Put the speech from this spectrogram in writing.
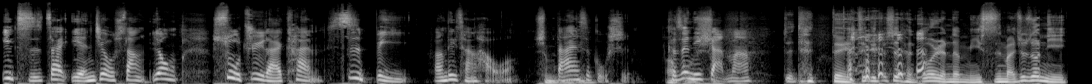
一直在研究上，用数据来看是比房地产好哦。什么？答案是股市。可是你敢吗？对 对对，这个就是很多人的迷思嘛。就是说，你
